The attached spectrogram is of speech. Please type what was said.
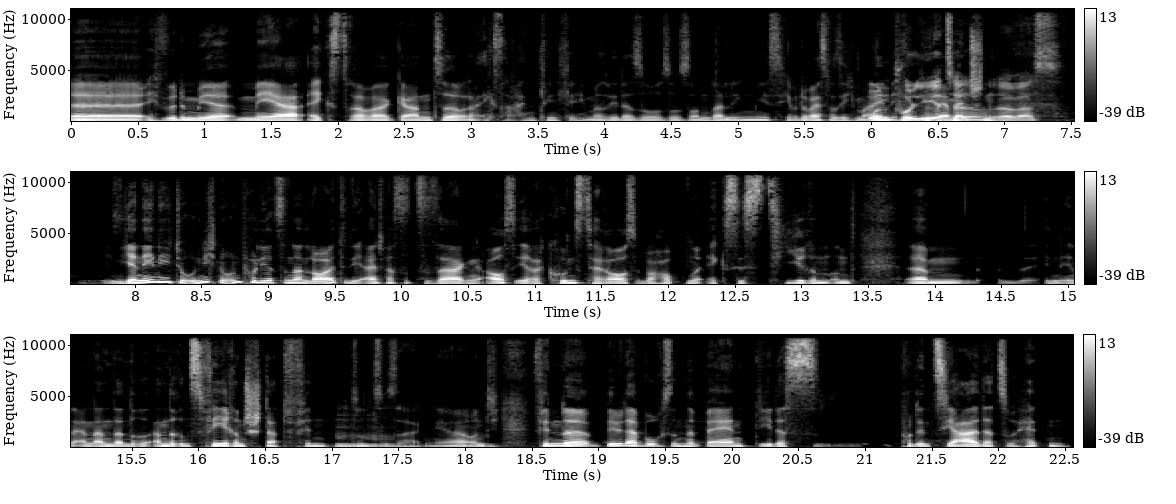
äh, ich würde mir mehr extravagante, oder extravagant klingt gleich immer wieder so, so Sonderling-mäßig, aber du weißt, was ich meine. Ich Unpolierte Menschen, oder was? ja, nee, nicht, nur- nicht nur unpoliert, sondern Leute, die einfach sozusagen aus ihrer Kunst heraus überhaupt nur existieren und ähm, in, in anderen, anderen Sphären stattfinden, sozusagen, ja. Und ich finde, Bilderbuch sind eine Band, die das Potenzial dazu hätten.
